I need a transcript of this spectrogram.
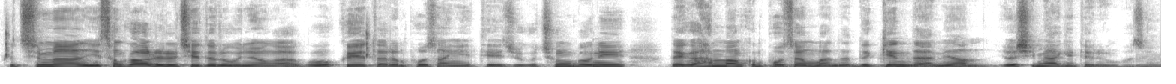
그렇지만 이 성과 관리를 제대로 운영하고 그에 따른 보상이 돼주고 충분히 내가 한 만큼 보상받는다 느낀다면 열심히 하게 되는 거죠. 음.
